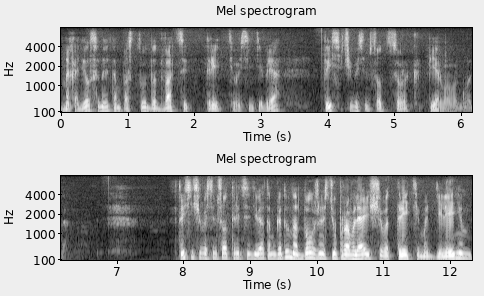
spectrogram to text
Находился на этом посту до 23 сентября 1841 года. В 1839 году на должность управляющего третьим отделением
